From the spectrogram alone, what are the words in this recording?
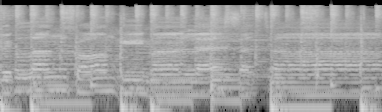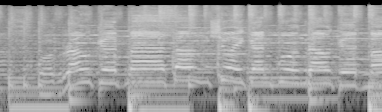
ด้วยพลังของอีมาและศรัทธา พวกเราเกิดมาต้องช่วยกัน พวกเราเกิดมา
